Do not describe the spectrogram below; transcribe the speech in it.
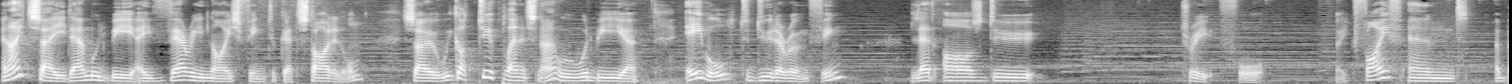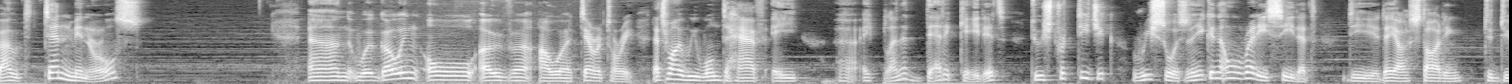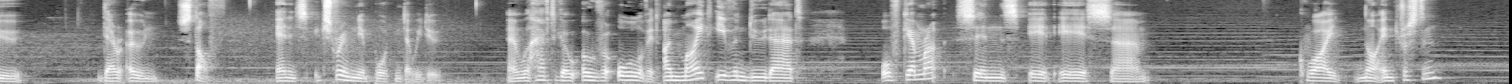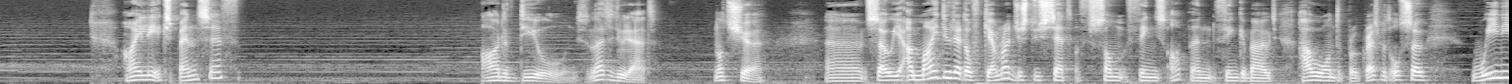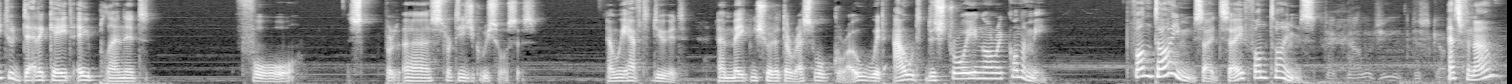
And I'd say that would be a very nice thing to get started on. So we got two planets now who would be uh, able to do their own thing. Let us do three, four, like 5 and about 10 minerals. And we're going all over our territory. That's why we want to have a, uh, a planet dedicated to strategic resources. And you can already see that the, they are starting to do their own stuff. And it's extremely important that we do. And we'll have to go over all of it. I might even do that off camera since it is um, quite not interesting. Highly expensive. Art of deals. Let's do that. Not sure. Um, so yeah, I might do that off camera just to set some things up and think about how we want to progress. But also, we need to dedicate a planet for uh, strategic resources. And we have to do it. And making sure that the rest will grow without destroying our economy. Fun times, I'd say. Fun times. As for now,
